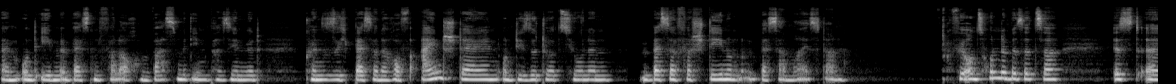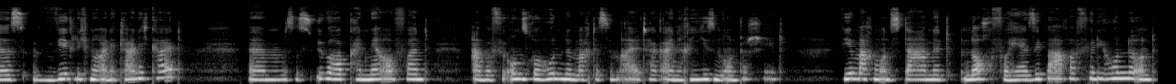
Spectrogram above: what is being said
ähm, und eben im besten Fall auch was mit ihnen passieren wird, können sie sich besser darauf einstellen und die Situationen besser verstehen und besser meistern. Für uns Hundebesitzer ist es wirklich nur eine Kleinigkeit. Ähm, es ist überhaupt kein Mehraufwand, aber für unsere Hunde macht es im Alltag einen Riesenunterschied. Wir machen uns damit noch vorhersehbarer für die Hunde und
